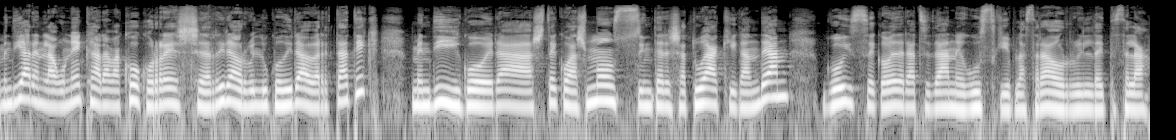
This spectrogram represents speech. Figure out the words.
mendiaren lagunek arabako korre serrira horbilduko dira bertatik, mendi igoera asteko asmoz interesatuak igandean, goizeko bederatzetan eguzki plazara horbil daitezela.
